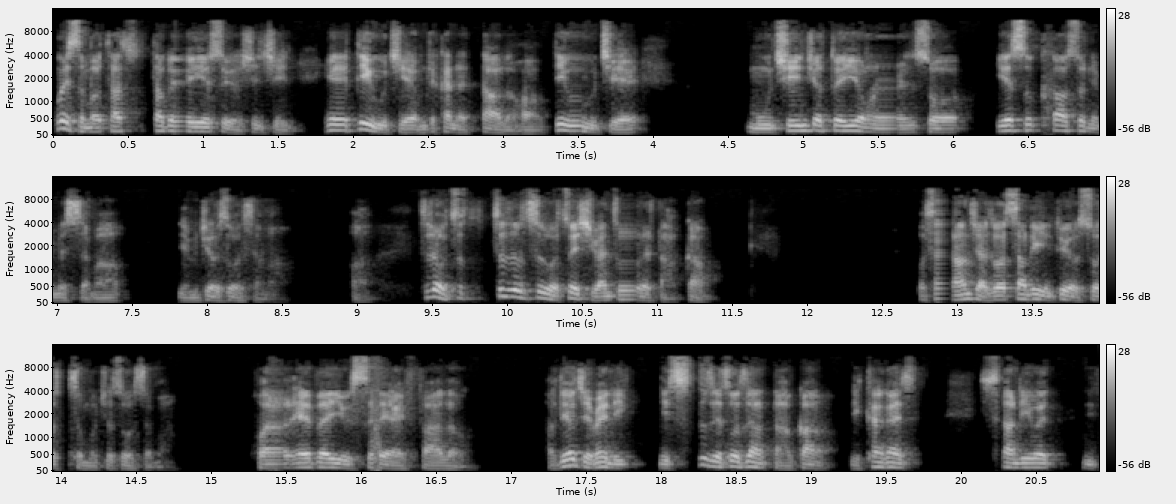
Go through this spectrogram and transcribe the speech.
为什么他他对耶稣有信心？因为第五节我们就看得到了哈，第五节母亲就对佣人说：“耶稣告诉你们什么？”你们就做什么啊？这种这这就是我最喜欢做的祷告。我常常讲说，上帝你对我说什么就做什么。Whatever you say, I follow。好，弟兄姐妹，你你试着做这样祷告，你看看上帝会你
